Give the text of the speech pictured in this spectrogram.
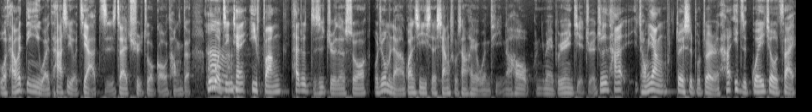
我才会定义为他是有价值再去做沟通的。如果今天一方他就只是觉得说，我觉得我们两个关系的相处上很有问题，然后你们也不愿意解决，就是他同样对事不对人，他一直归咎在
